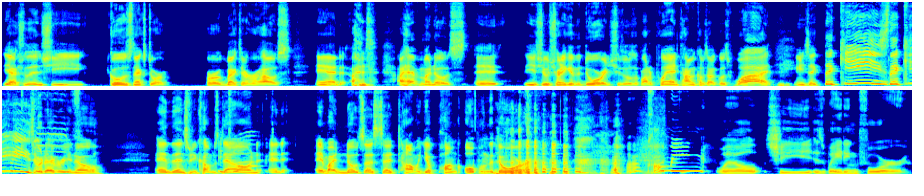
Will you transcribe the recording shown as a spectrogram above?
yeah. So then she goes next door, or back to her house, and I, I have in my notes. It, she was trying to get in the door, and she goes about a plan. Tommy comes out, and goes, "What?" And he's like, "The keys, the keys, or whatever, you know." And then so he comes It's down, and in my notes I said, "Tommy, you punk, open the door." I'm coming. Well, she is waiting for.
